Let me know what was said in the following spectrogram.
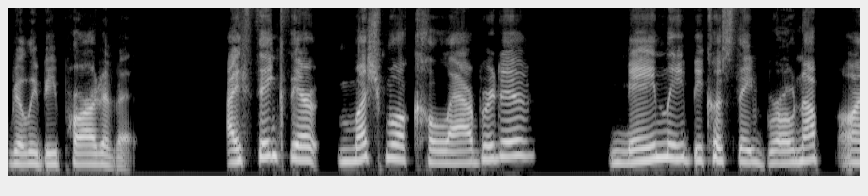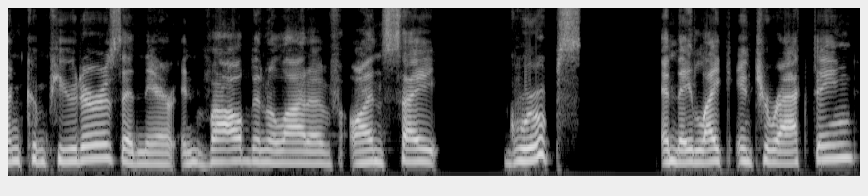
really be part of it. I think they're much more collaborative, mainly because they've grown up on computers and they're involved in a lot of on site groups and they like interacting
